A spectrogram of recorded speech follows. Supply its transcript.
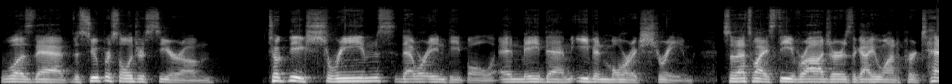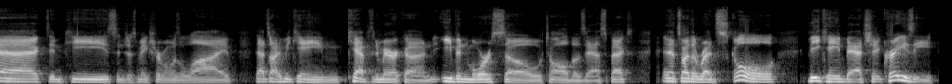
was that the super soldier serum took the extremes that were in people and made them even more extreme. So that's why Steve Rogers, the guy who wanted to protect and peace and just make sure everyone was alive, that's why he became Captain America and even more so to all those aspects. And that's why the Red Skull became batshit crazy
